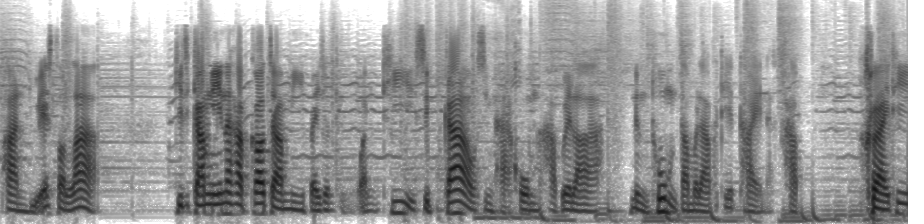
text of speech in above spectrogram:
2,000 US ดอลลาร์กิจกรรมนี้นะครับก็จะมีไปจนถึงวันที่ 19 สิงหาคมนะครับเวลา 1 ทุ่มตามเวลาประเทศไทยนะครับ ใครที่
